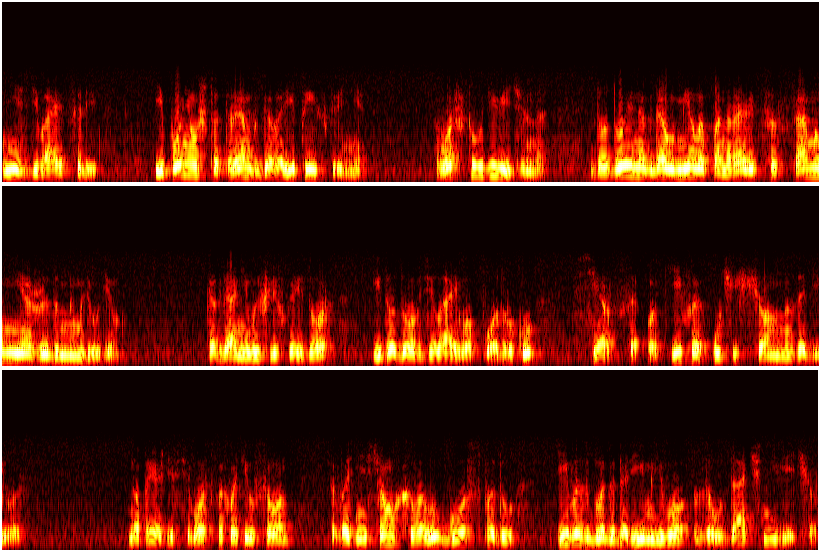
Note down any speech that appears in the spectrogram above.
не издевается ли, и понял, что Трент говорит искренне. Вот что удивительно, Додо иногда умело понравиться самым неожиданным людям. Когда они вышли в коридор, и Додо взяла его под руку, сердце Окифа учащенно забилось. Но прежде всего, спохватился он, вознесем хвалу Господу и возблагодарим Его за удачный вечер.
